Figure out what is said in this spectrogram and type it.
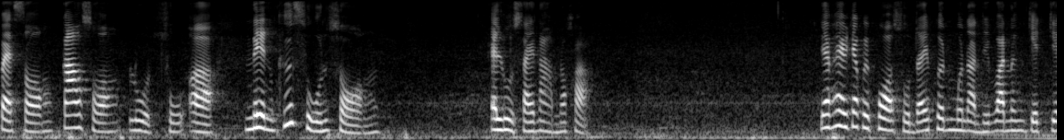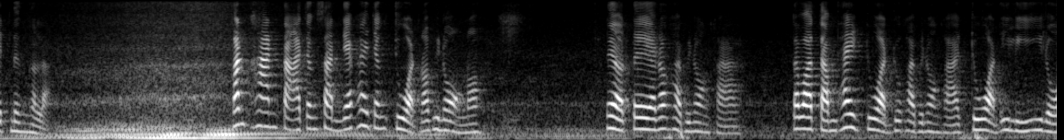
แปดสองเก้าสองรูดศูนย์อ่าเน้นคือศูนย์สองแอนรูดสายน้ำเนาะค่ะ ย่าให้จักไปพอศูนย์ได้เพิ่อนมือนันที่วันหนึ่งเจ็ดเจ็ดหนึ่งกันล่ะ มันผ่านตาจังสันแยกให้จังจวดเนาะพี่น้องเนาะแล้วแต่เนาะค่ะพี่น้องค่ะ แต่ว่าตำไทยจวดอยู่ค่ะพี่น้องค่ะ จวดอีหลีอีหลอ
